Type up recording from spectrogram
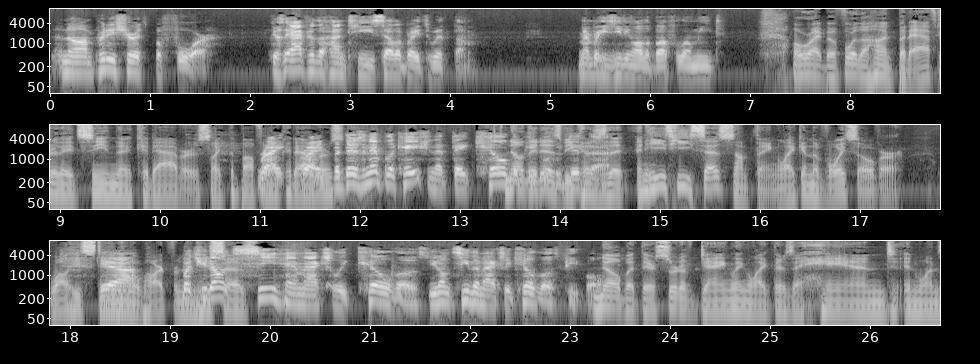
No, I'm pretty sure it's before, because after the hunt he celebrates with them. Remember, he's eating all the buffalo meat. Oh, right, before the hunt, but after they'd seen the cadavers, like the buffalo Right, cadavers. right. But there's an implication that they killed no, the that is because that. that, and he he says something like in the voiceover while he's standing yeah, apart from but them. But you don't says, see him actually kill those. You don't see them actually kill those people. No, but they're sort of dangling like there's a hand in one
